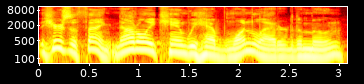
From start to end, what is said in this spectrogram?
here's the thing. Not only can we have one ladder to the moon,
